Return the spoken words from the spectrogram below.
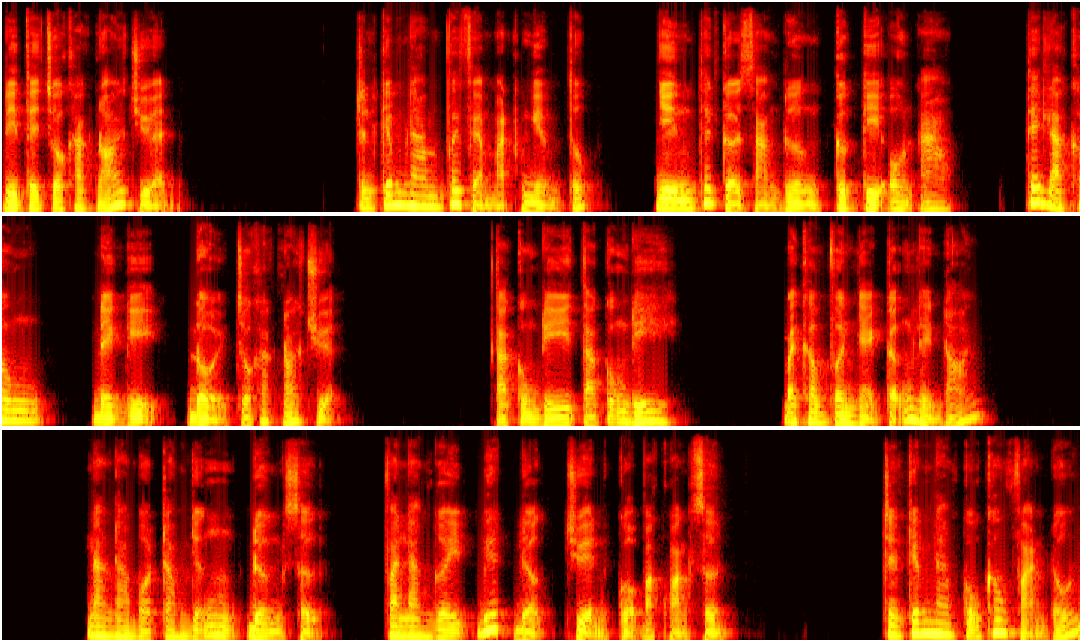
đi tới chỗ khác nói chuyện. Trần Kiếm Nam với vẻ mặt nghiêm túc, nhìn thấy cửa giảng đường cực kỳ ồn ào, thế là không đề nghị đổi chỗ khác nói chuyện. Ta cũng đi, ta cũng đi. Bạch Khâm Vân nhảy cẫng lên nói. Nàng là một trong những đường sự và là người biết được chuyện của Bắc Hoàng Sơn. Trần Kiếm Nam cũng không phản đối.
